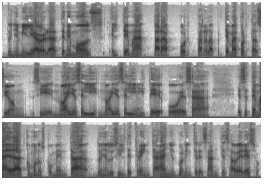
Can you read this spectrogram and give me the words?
doña Emilia, ¿verdad? Tenemos el tema para por, para el tema de aportación, sí, no hay ese li, no hay ese límite o esa ese tema de edad como nos comenta doña Lucil de 30 años. Bueno, interesante saber eso.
